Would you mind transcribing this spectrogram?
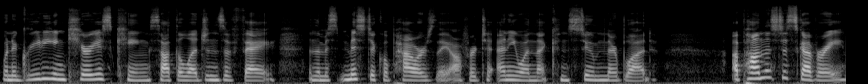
when a greedy and curious king sought the legends of Fae and the mystical powers they offered to anyone that consumed their blood. Upon this discovery,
